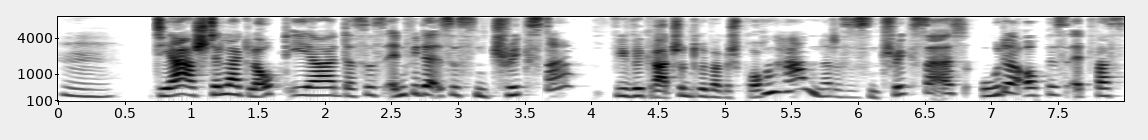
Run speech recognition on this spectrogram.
Hm. Der Ersteller glaubt eher, dass es entweder ist es ein Trickster, wie wir gerade schon drüber gesprochen haben, ne, dass es ein Trickster ist, oder ob es etwas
